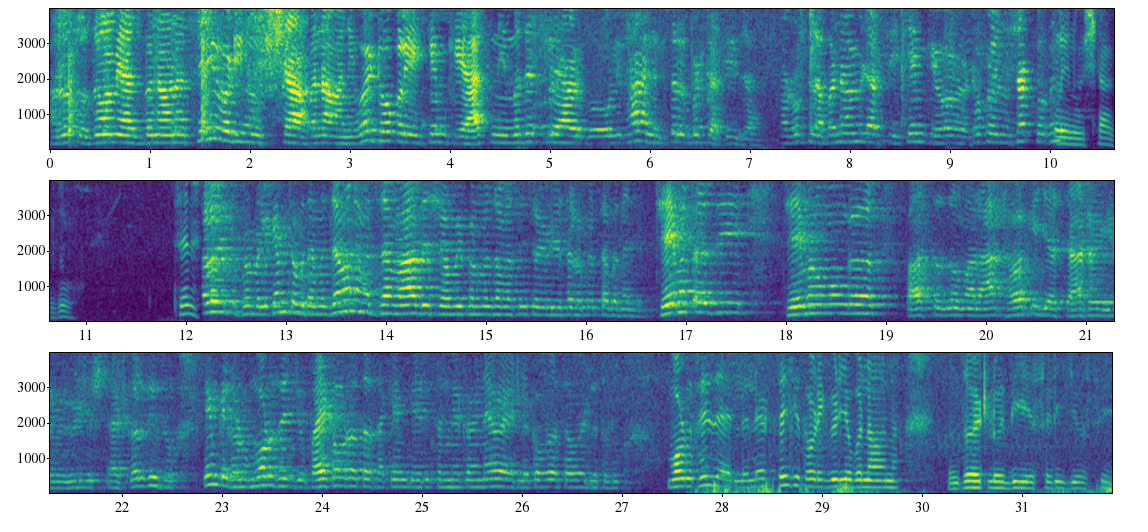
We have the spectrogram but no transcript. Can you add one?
હાલો તો જો અમે આજ બનાવવાના છે વડીનું શાક બનાવવાની. હોય ઢોકળી કેમ કે હાથની મદદથી આડ ઓલી થાય ને તરત બટકા થઈ જાય. રોટલા બનાવવા મળ્યા છે કેમ કે ઢોકળીનું શાક તો ઢોકળીનું શાક જો. છે ને? હલો યુટ્યુબ ફેમિલી કેમ છો? બધા મજામાં મજામાં આ દેશો અમે પણ મજામાં છે તો વીડિયો ચાલુ કરતા બધાને જય માતાજી જય મા મંગળ પાસ તો જો મારા આઠ વાગી ગયા છે. આઠ વાગે મેં વીડિયો સ્ટાર્ટ કરી દીધું. કેમ કે થોડું મોડું થઈ ગયું. ભાઈ કવરાતા હતા. કેમ કે રિસન મેં કહીને આવ્યા એટલે કવરાતા હોય એટલે થોડું મોડું થઈ જાય એટલે લેટ થઈ ગયું થોડીક વીડિયો બનાવવાના. જો એટલો દીએ સડી ગયો છે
